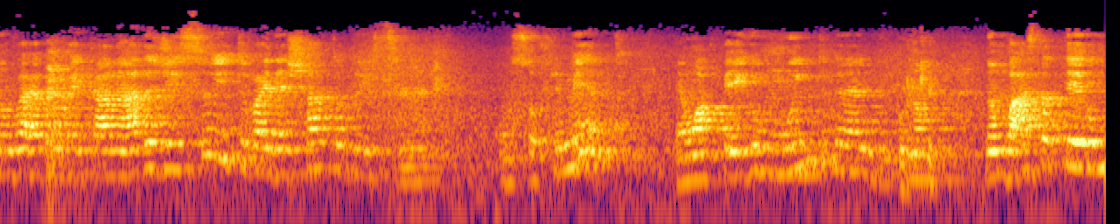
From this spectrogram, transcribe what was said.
não vai aproveitar nada disso e tu vai deixar tudo isso, né? É um sofrimento. É um apego muito grande. Não, não basta ter um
